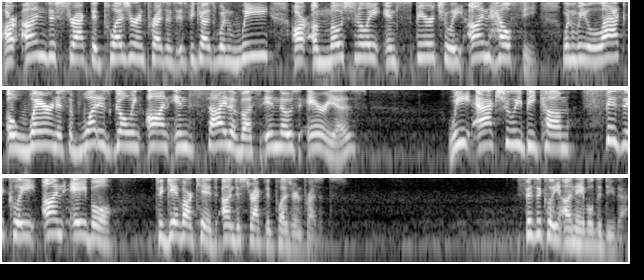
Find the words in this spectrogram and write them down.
our undistracted pleasure and presence is because when we are emotionally and spiritually unhealthy, when we lack awareness of what is going on inside of us in those areas, we actually become physically unable to give our kids undistracted pleasure and presence physically unable to do that.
